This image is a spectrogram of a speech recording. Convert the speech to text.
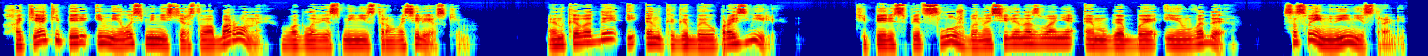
Хотя теперь имелось Министерство обороны во главе с министром Василевским. НКВД и НКГБ упразднили. Теперь спецслужбы носили название МГБ и МВД со своими министрами.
